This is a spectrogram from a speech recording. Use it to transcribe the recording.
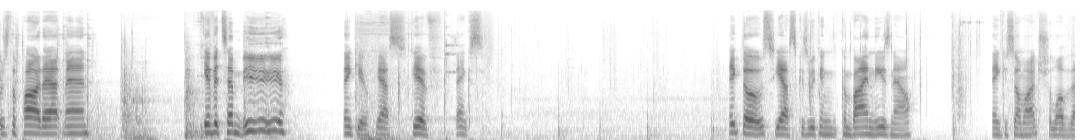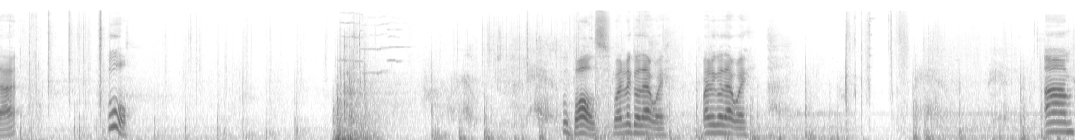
Where's the pot at, man? Give it to me. Thank you. Yes, give. Thanks. Take those. Yes, because we can combine these now. Thank you so much. I love that. Cool. Oh, balls. Why did I go that way? Why did I go that way? Um.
